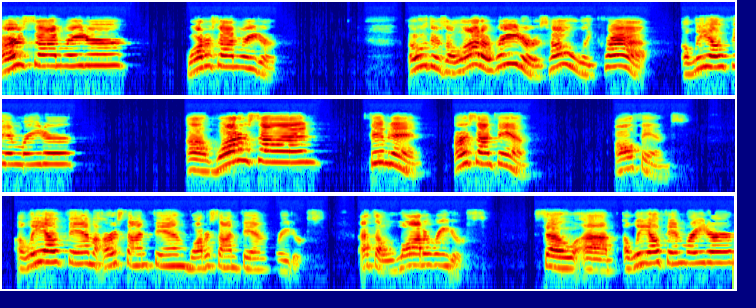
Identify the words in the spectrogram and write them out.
earth sign reader, water sign reader. Oh, there's a lot of readers. Holy crap. A Leo fem reader, uh, water sign, feminine, Earth sign fem, all fems. A Leo fem, Earth sign fem, water sign fem readers. That's a lot of readers. So um, a Leo fem reader,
